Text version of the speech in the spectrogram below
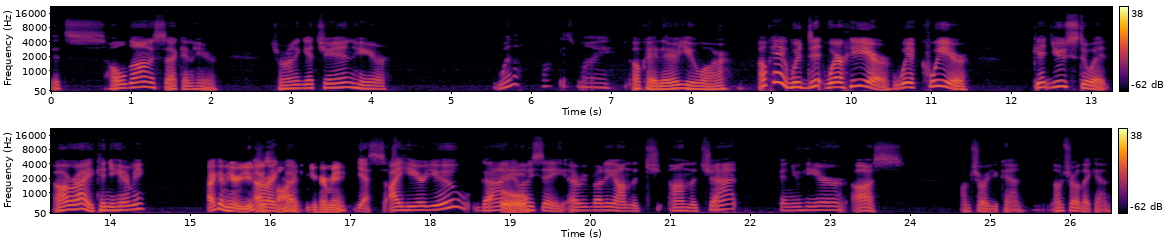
it's hold on a second here. Trying to get you in here. Where the fuck is my? Okay, there you are. Okay, we're di- we're here. We're queer. Get used to it. All right. Can you hear me? I can hear you just All right, fine. good. Can you hear me? Yes, I hear you, guy. Cool. Let me see. Everybody on the ch- on the chat, can you hear us? I'm sure you can. I'm sure they can.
